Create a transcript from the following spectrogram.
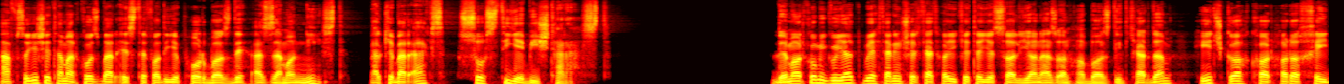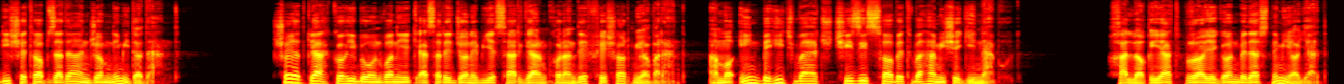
افزایش تمرکز بر استفاده پربازده از زمان نیست، بلکه برعکس سستی بیشتر است. دمارکو می‌گوید بهترین شرکت هایی که طی سالیان از آنها بازدید کردم هیچگاه کارها را خیلی شتاب زده انجام نمی‌دادند. شاید گهگاهی به عنوان یک اثر جانبی سرگرم کننده فشار می آورند. اما این به هیچ وجه چیزی ثابت و همیشگی نبود. خلاقیت رایگان به دست نمی آید.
